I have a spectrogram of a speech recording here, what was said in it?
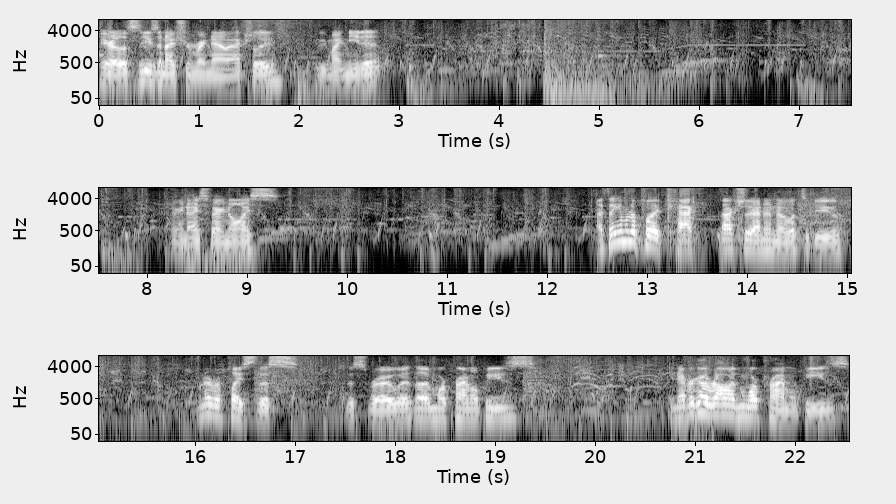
Here, let's use an ice shroom right now actually. We might need it. Very nice, very nice. I think I'm gonna put cac- actually, I don't know what to do. I'm gonna replace this this row with uh, more primal peas. You never go wrong with more primal peas.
